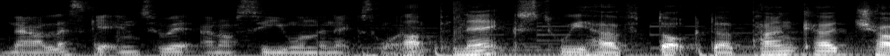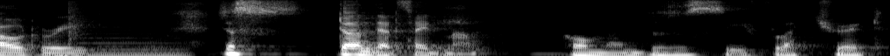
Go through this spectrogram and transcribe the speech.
Now let's get into it and I'll see you on the next one. Up next, we have Dr. Pankaj Chowdhury. Just turn that side, ma'am. Oh, ma'am, this is C fluctuate.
